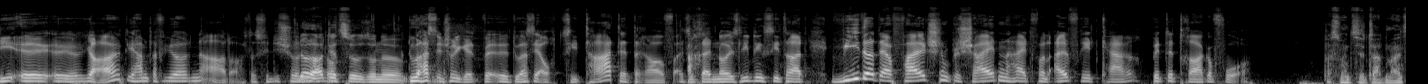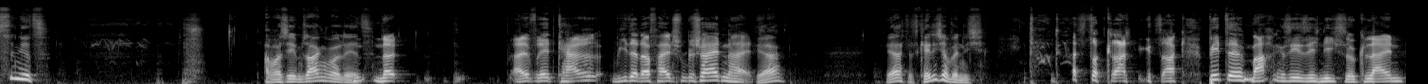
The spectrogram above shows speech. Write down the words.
die, äh, äh, ja, die haben dafür eine Ader. Das finde ich schon. ja, da hat doch- jetzt so, so eine. Du hast, entschuldige, äh, du hast ja auch Zitate drauf. Also dein neues Lieblingszitat. Wieder der falschen Bescheidenheit von Alfred Kerr, bitte trage vor. Was für ein Zitat meinst du denn jetzt? Aber was ich eben sagen wollte jetzt. Na, Alfred Kerr, wieder der falschen Bescheidenheit. Ja? Ja, das kenne ich aber nicht. Du hast doch gerade gesagt, bitte machen Sie sich nicht so klein.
